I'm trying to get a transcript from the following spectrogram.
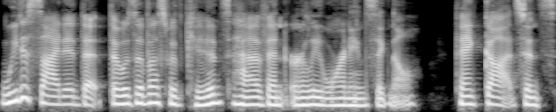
We decided that those of us with kids have an early warning signal. Thank God, since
